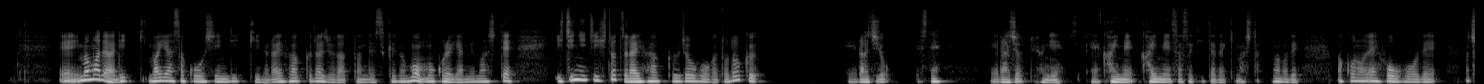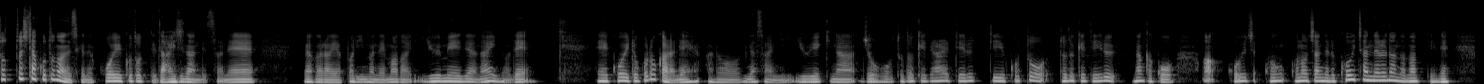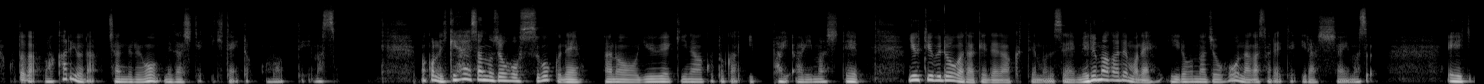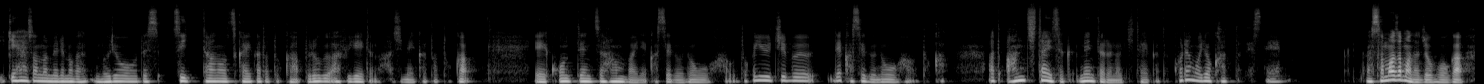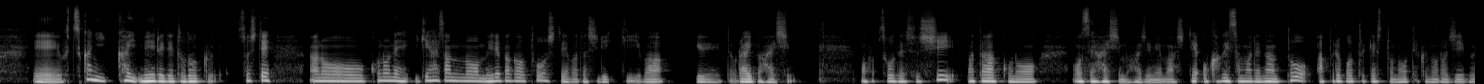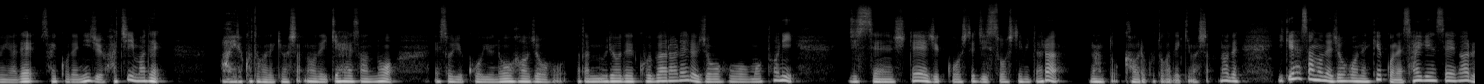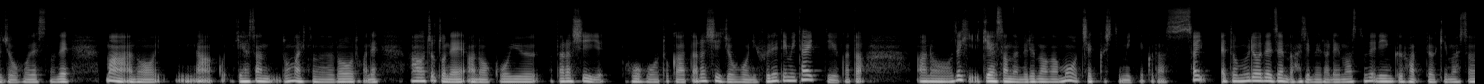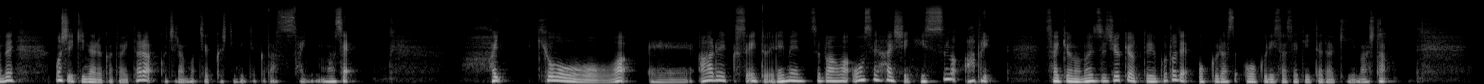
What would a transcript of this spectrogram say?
えー、今までは毎朝更新リッキーのライフハックラジオだったんですけども、もうこれやめまして、1日1つライフハック情報が届く、えー、ラジオですね。ラジオというふうにね、解明、解明させていただきました。なので、まあ、このね、方法で、ちょっとしたことなんですけど、こういうことって大事なんですよね。だからやっぱり今ね、まだ有名ではないので、えー、こういうところからね、あの皆さんに有益な情報を届けられているっていうことを届けている、なんかこう、あ、こういうこのチャンネル、こういうチャンネルなんだなっていうね、ことが分かるようなチャンネルを目指していきたいと思っています。まあ、この池早さんの情報、すごくね、あの、有益なことがいっぱいありまして、YouTube 動画だけでなくてもですね、メルマガでもね、いろんな情報を流されていらっしゃいます。えー、池早さんのメルマガ無料です。Twitter の使い方とか、ブログアフィリエイトの始め方とか、え、コンテンツ販売で稼ぐノウハウとか、YouTube で稼ぐノウハウとか、あとアンチ対策、メンタルの鍛え方、これも良かったですね。さまざ、まな情報が、えー、2日に1回メールで届く。そして、あのー、このね、池原さんのメルマガを通して私、リッキーは、えーと、ライブ配信もそうですし、またこの音声配信も始めまして、おかげさまでなんと Apple Podcast のテクノロジー分野で最高で28位まで入ることができました。なので、池原さんのそういうこういうノウハウ情報、また無料で配られる情報をもとに実践して、実行して、実装してみたら、なんと変わることができました。なので、池谷さんのね、情報ね、結構ね、再現性がある情報ですので、まあ、あの、な池谷さん、どんな人なんだろうとかね、ああちょっとね、あの、こういう新しい方法とか、新しい情報に触れてみたいっていう方、あの、ぜひ池谷さんのメルマガもチェックしてみてください。えっと、無料で全部始められますので、リンク貼っておきましたので、もし気になる方いたら、こちらもチェックしてみてくださいませ。はい。今日は、えー、RX8 エレメンツ版は音声配信必須のアプリ。最強のノイズ除去ということでお送りさせていただきました。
